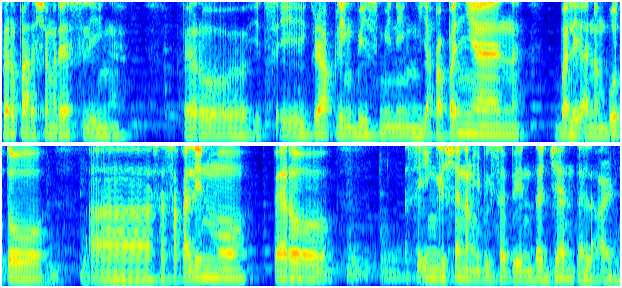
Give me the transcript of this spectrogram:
pero para siyang wrestling. Pero it's a grappling based meaning yakapan yan balian ng buto uh, sasakalin mo. Pero sa English yan ang ibig sabihin the gentle art.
